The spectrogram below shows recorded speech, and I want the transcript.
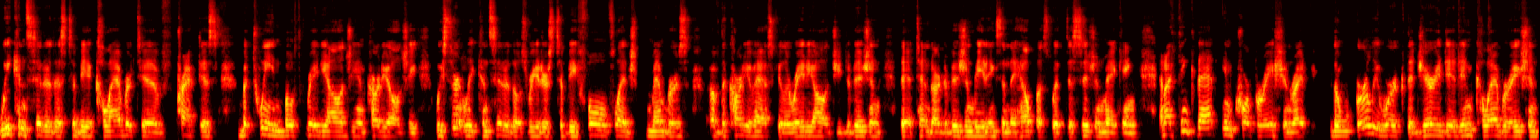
we consider this to be a collaborative practice between both radiology and cardiology. We certainly consider those readers to be full-fledged members of the cardiovascular radiology division. They attend our division meetings and they help us with decision making. And I think that incorporation, right, the early work that Jerry did in collaboration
